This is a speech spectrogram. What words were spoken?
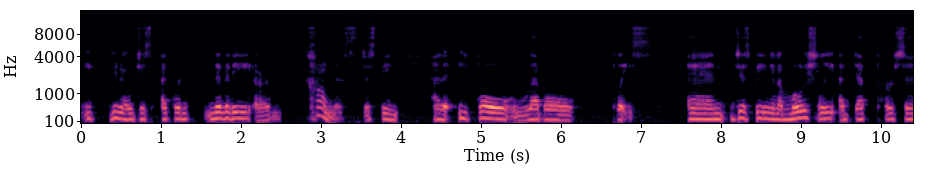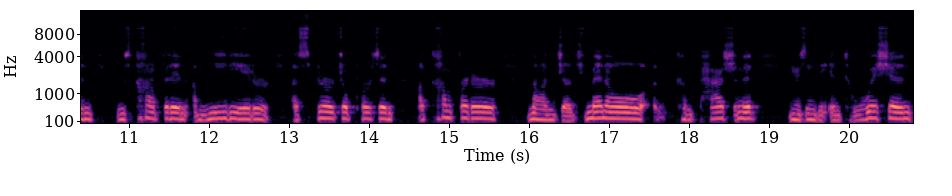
you know just equanimity or um, calmness, just being at an equal level place, and just being an emotionally adept person who's confident, a mediator, a spiritual person, a comforter, non judgmental, compassionate, using the intuition,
